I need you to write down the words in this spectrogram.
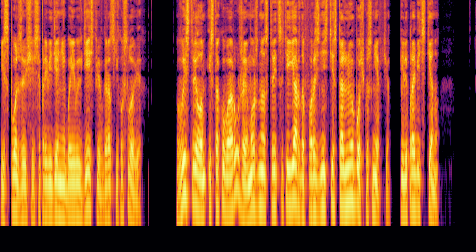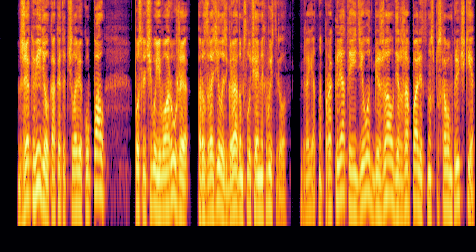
использующийся при ведении боевых действий в городских условиях. Выстрелом из такого оружия можно с 30 ярдов разнести стальную бочку с нефтью или пробить стену. Джек видел, как этот человек упал, после чего его оружие разразилось градом случайных выстрелов. Вероятно, проклятый идиот бежал, держа палец на спусковом крючке,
